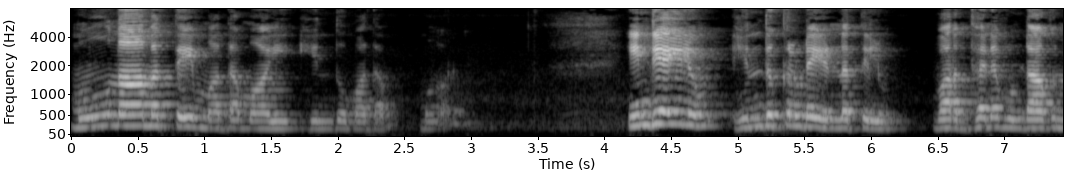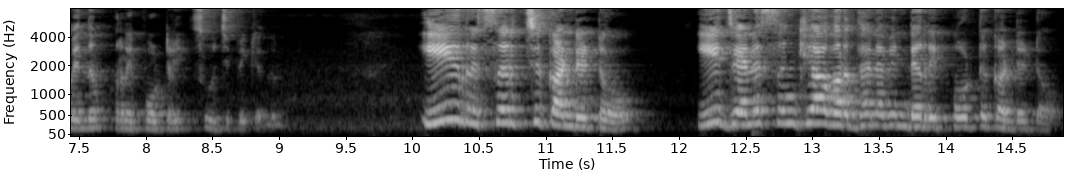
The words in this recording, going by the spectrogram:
മൂന്നാമത്തെ മതമായി ഹിന്ദു മതം മാറും. ഇന്ത്യയിലും ഹിന്ദുക്കളുടെ എണ്ണത്തിലും വർധനവുണ്ടാകുമെന്നും റിപ്പോർട്ടിൽ സൂചിപ്പിക്കുന്നു. ഈ റിസർച്ച് കണ്ടിട്ടോ ഈ ജനസംഖ്യാ വർധനവിന്റെ റിപ്പോർട്ട് കണ്ടിട്ടോ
